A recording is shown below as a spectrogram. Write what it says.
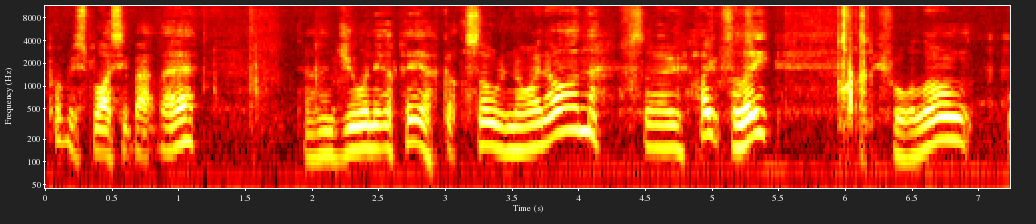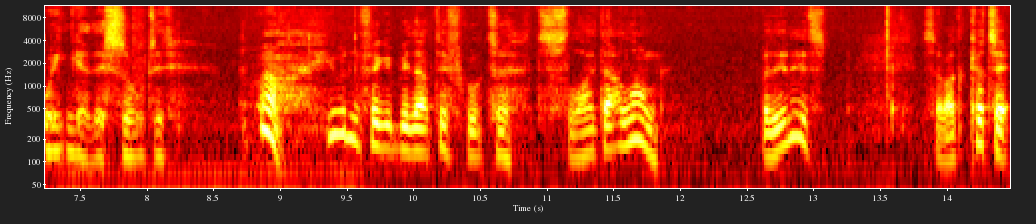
probably splice it back there and then join it up here. Got the soldering iron on so hopefully before long we can get this sorted. Well you wouldn't think it'd be that difficult to slide that along but it is so I'd cut it.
